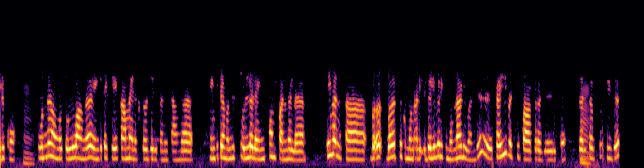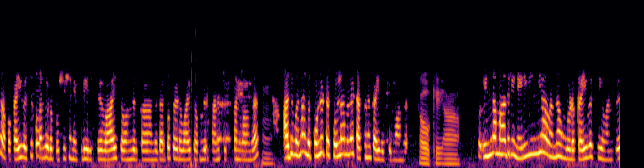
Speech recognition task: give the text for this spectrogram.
இருக்கும். ஒண்ணு அவங்க சொல்லுவாங்க என்கிட்ட கேட்காம எனக்கு சர்ஜரி பண்ணிட்டாங்க. என்கிட்ட வந்து சொல்லல இன்ஃபார்ம் பண்ணல. ஈவன் பர்த்துக்கு முன்னாடி டெலிவரிக்கு முன்னாடி வந்து கை வச்சு பாக்குறது இருக்கும். ப்ரொசீஜர் அப்ப கை வச்சு குழந்தையோட பொசிஷன் எப்படி இருக்கு? வாய் திறந்திருக்கா? அந்த கர்ப்பப்பையோட வாய் திறந்திருக்கான்னு செக் பண்ணுவாங்க. அது வந்து அந்த பொண்ணுகிட்ட சொல்லாமலே டக்குன்னு கை வச்சிருவாங்க. இந்த மாதிரி நிறைய வந்து அவங்களோட பிரைவசியை வந்து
